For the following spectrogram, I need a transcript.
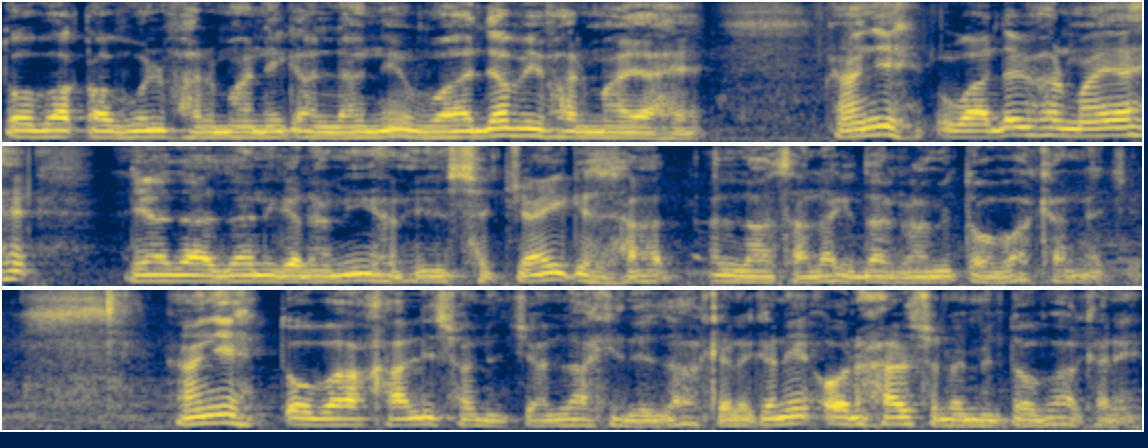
توبہ قبول فرمانے کا اللہ نے وعدہ بھی فرمایا ہے۔ ہاں جی وعدہ بھی فرمایا ہے۔ لہٰذا زین گرامی ہمیں سچائی کے ساتھ اللہ تعالیٰ کی درگاہ میں توبہ کرنا چاہیے۔ ہاں جی توبہ خالص ہونا چاہیے اللہ کی رضا کر کریں اور ہر صورت میں توبہ کریں۔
